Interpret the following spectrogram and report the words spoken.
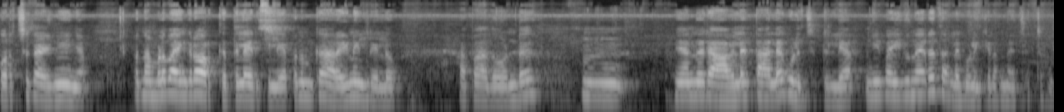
കുറച്ച് കഴിഞ്ഞ് കഴിഞ്ഞാൽ അപ്പം നമ്മൾ ഭയങ്കര ഉറക്കത്തിലായിരിക്കില്ലേ? അപ്പം നമുക്ക് അറിയണില്ലല്ലോ. അപ്പം അതുകൊണ്ട് ഞാൻ രാവിലെ തല കുളിച്ചിട്ടില്ല. ഇനി വൈകുന്നേരം തല കുളിക്കണം എന്ന് വെച്ചിട്ടാണ്.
